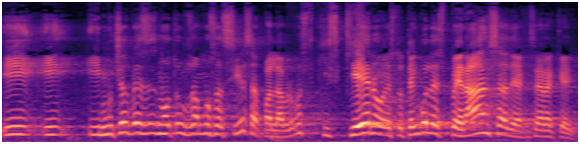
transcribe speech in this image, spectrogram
Y, muchas veces nosotros usamos así esa palabra, pues, quiero esto, tengo la esperanza de hacer aquello.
